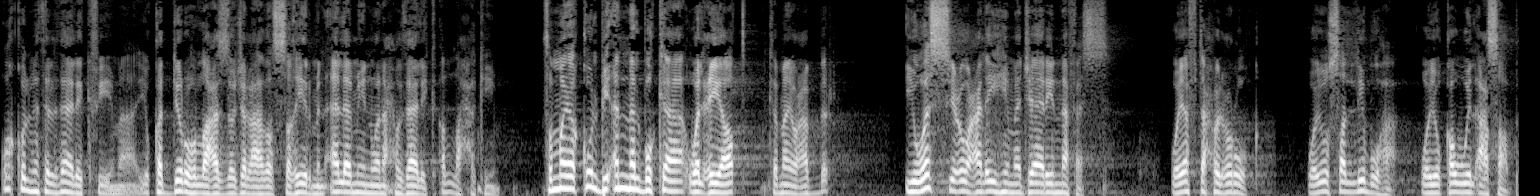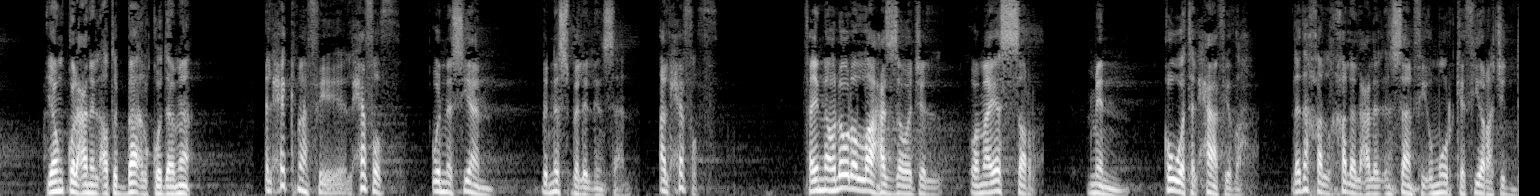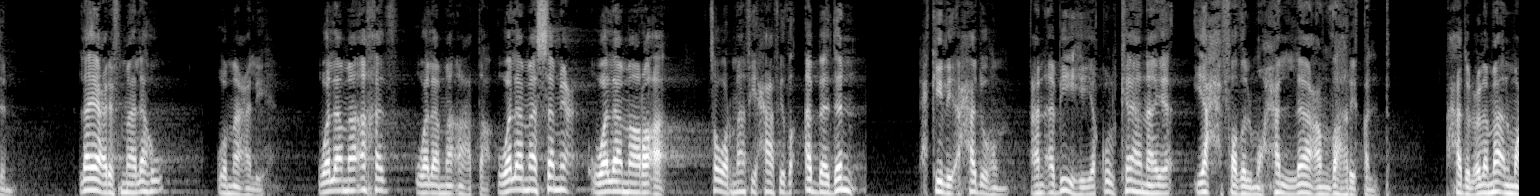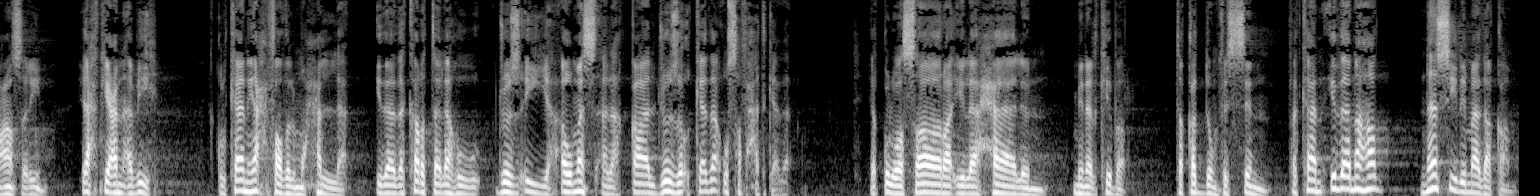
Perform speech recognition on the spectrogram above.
وقل مثل ذلك فيما يقدره الله عز وجل على هذا الصغير من ألم ونحو ذلك. الله حكيم. ثم يقول بأن البكاء والعياط كما يعبر يوسع عليه مجاري النفس. ويفتح العروق ويصلبها ويقوي الأعصاب. ينقل عن الأطباء القدماء الحكمة في الحفظ والنسيان بالنسبة للإنسان. الحفظ. فإنه لولا الله عز وجل وما يسر من قوة الحافظة لدخل الخلل على الإنسان في أمور كثيرة جدا. لا يعرف ما له وما عليه. ولا ما أخذ ولا ما أعطى ولا ما سمع ولا ما رأى. تصور ما في حافظ أبدا. احكي لي أحدهم عن أبيه يقول كان يحفظ المحلى عن ظهر قلب. أحد العلماء المعاصرين يحكي عن أبيه يقول كان يحفظ المحلى. إذا ذكرت له جزئية أو مسألة قال جزء كذا وصفحة كذا. يقول وصار إلى حال من الكبر تقدم في السن. فكان إذا نهض نسي لماذا قام.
